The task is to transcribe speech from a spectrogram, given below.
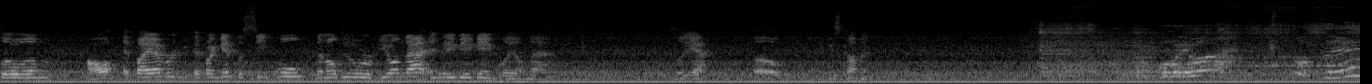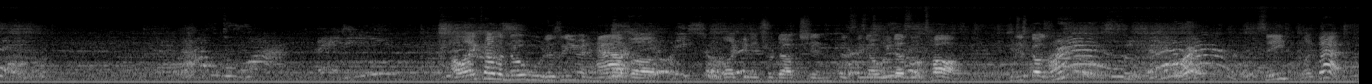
So um, I'll if I ever if I get the sequel, then I'll do a review on that and maybe a gameplay on that. So yeah. Uh oh, it's coming. I like how the Nomu doesn't even have a like an introduction because you know he doesn't talk. He just goes. right, See, like that.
